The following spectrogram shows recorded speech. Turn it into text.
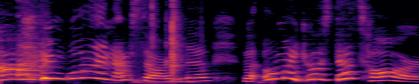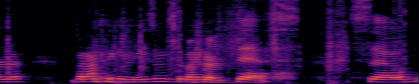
I won! I'm sorry though. But oh my gosh, that's hard. But I'm picking these ones because I Okay. got this. So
